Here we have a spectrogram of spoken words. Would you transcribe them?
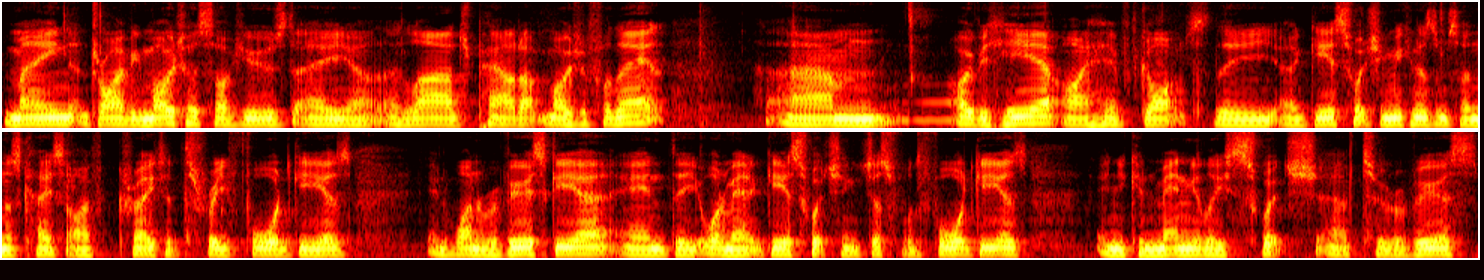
main driving motor, so I've used a, uh, a large powered up motor for that. Um, over here I have got the uh, gear switching mechanism, so in this case I've created three forward gears and one reverse gear and the automatic gear switching just for the forward gears and you can manually switch uh, to reverse.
